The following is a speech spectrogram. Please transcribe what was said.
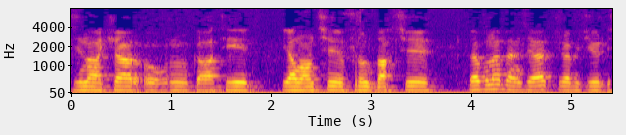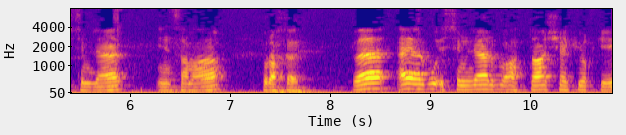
zinakar, oğru, qatil, yalançı, fırıldaqçı və buna bənzər cürə-cür isimlər insana buraxır. Və əgər bu isimlər, bu adlar şək yox ki,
